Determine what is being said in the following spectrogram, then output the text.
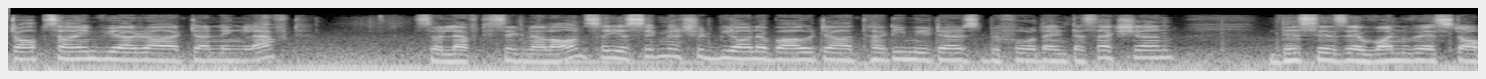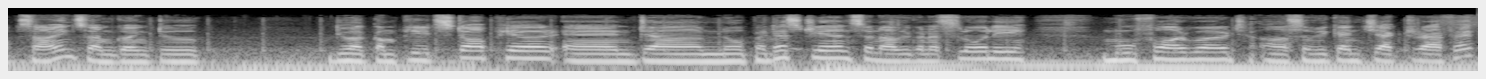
stop sign we are uh, turning left. So left signal on. So your signal should be on about uh, 30 meters before the intersection. This is a one-way stop sign. So i'm going to do a complete stop here and um, no pedestrians. So now we're going to slowly move forward uh, so we can check traffic.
